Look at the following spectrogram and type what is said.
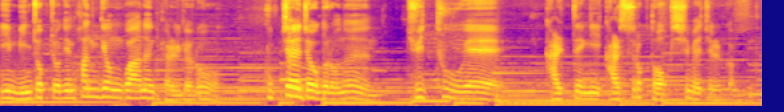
이 민족적인 환경과는 별개로 국제적으로는 G2의 갈등이 갈수록 더욱 심해질 겁니다.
